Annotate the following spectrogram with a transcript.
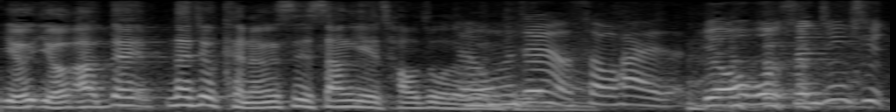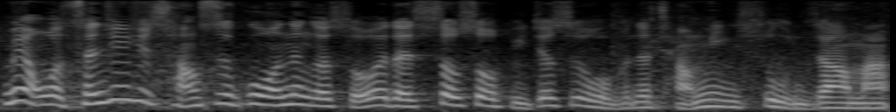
有有啊，对，那就可能是商业操作的问题。我们这边有受害人，有，我曾经去没有，我曾经去尝试过那个所谓的瘦瘦笔，就是我们的长命素，你知道吗？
